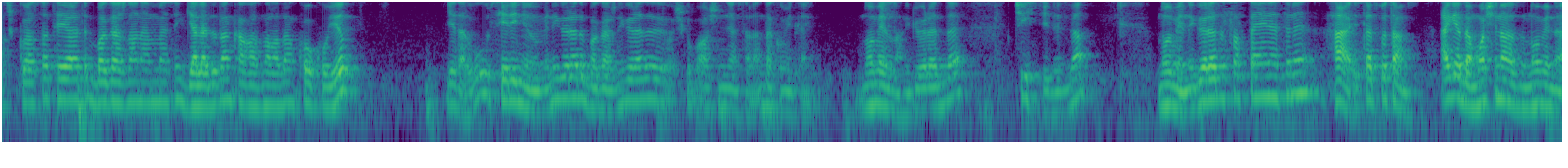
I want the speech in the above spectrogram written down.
ochib qo'yasizlar, tayyorlatib bagajlarni hammasini galadadan qog'ozlardan qo'l qo'yib yetadi u seriya nomerini ko'radi bagajni ko'radi boshqa boshqa narsalarni dokumentlarni nomerlarni ko'radida чистый nomerni ko'radi состояниясini ha eslatib o'tamiz. Agarda mashinangizni nomerini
